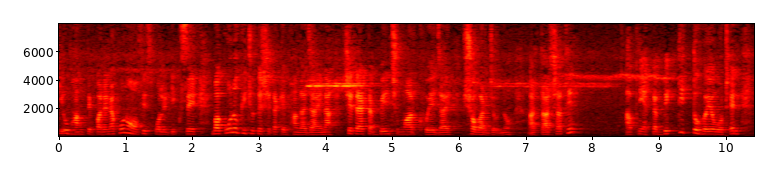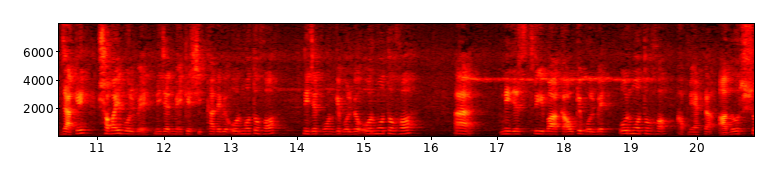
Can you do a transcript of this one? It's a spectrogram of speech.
কেউ ভাঙতে পারে না। কোনো অফিস পলিটিক্সে বা কোনো কিছুতে সেটাকে ভাঙা যায় না। সেটা একটা বেঞ্চ মার্ক হয়ে যায় সবার জন্য। আর তার সাথে আপনি একটা ব্যক্তিত্ব হয়ে ওঠেন, যাকে সবাই বলবে, নিজের মেয়েকে শিক্ষা দেবে। ওর মতো হ নিজের বোনকে বলবে, ওর মতো হ। হ্যাঁ নিজের স্ত্রী বা কাউকে বলবে, ওর মতো হ। আপনি একটা আদর্শ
